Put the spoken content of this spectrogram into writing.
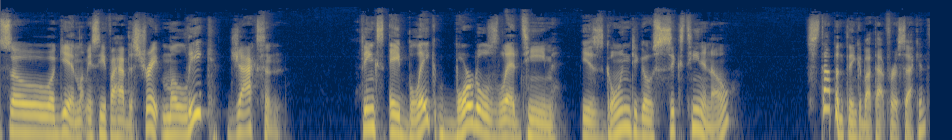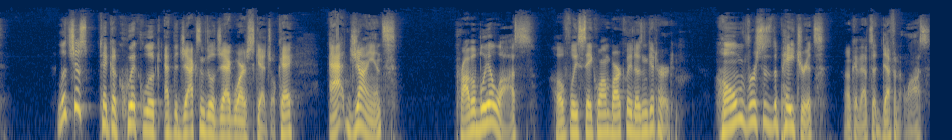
So again, let me see if I have this straight. Malik Jackson thinks a Blake Bortles led team is going to go 16 and 0? Stop and think about that for a second. Let's just take a quick look at the Jacksonville Jaguars schedule, okay? At Giants, probably a loss. Hopefully Saquon Barkley doesn't get hurt. Home versus the Patriots. Okay, that's a definite loss.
